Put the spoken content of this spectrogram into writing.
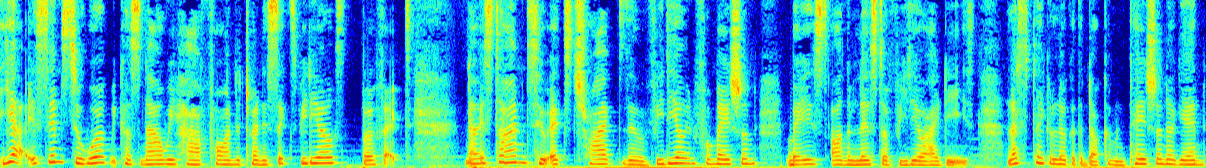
yeah, it seems to work because now we have 426 videos. Perfect. Now it's time to extract the video information based on the list of video IDs. Let's take a look at the documentation again.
